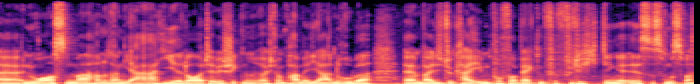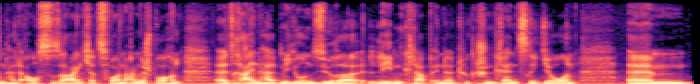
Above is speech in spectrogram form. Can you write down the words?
äh, Nuancen machen und sagen, ja, hier Leute, wir schicken euch noch ein paar Milliarden rüber, ähm, weil die Türkei eben Pufferbecken für Flüchtlinge ist. Das muss man halt auch so sagen. Ich hatte es vorhin angesprochen, äh, dreieinhalb Millionen Syrer leben knapp in der türkischen Grenzregion. Ähm,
